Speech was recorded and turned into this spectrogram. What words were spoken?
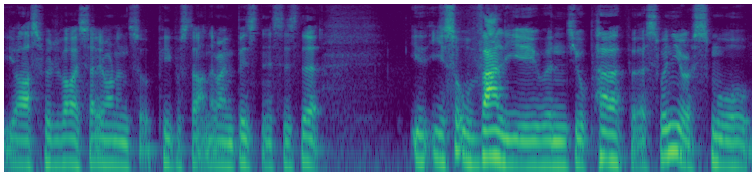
you asked for advice earlier on, and sort of people starting their own business, is that you, your sort of value and your purpose. When you're a small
